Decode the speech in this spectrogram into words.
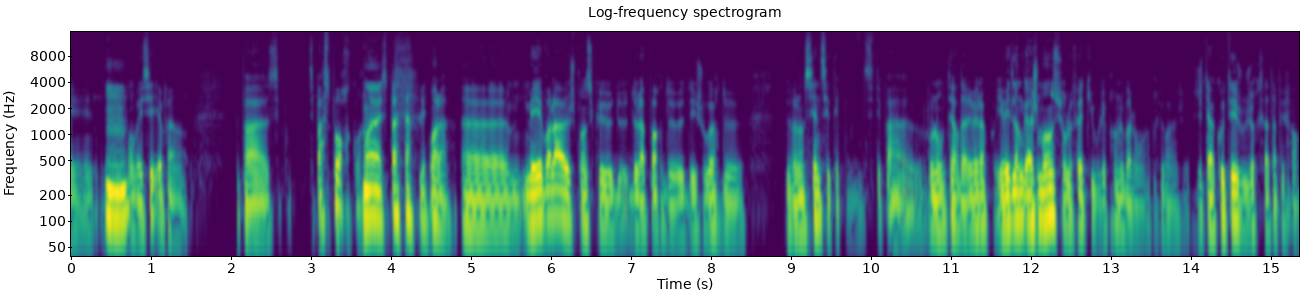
Et Mhm. On va essayer. Enfin, c'est pas, c'est c'est pas sport, quoi. Ouais, ouais, c'est pas fair play. Voilà. Euh, mais voilà, je pense que de, de la part de- des joueurs de, de Valenciennes, c'était, c'était pas volontaire d'arriver là. Quoi. Il y avait de l'engagement sur le fait qu'ils voulaient prendre le ballon. Après, voilà, j'étais à côté, je vous jure que ça a tapé fort.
